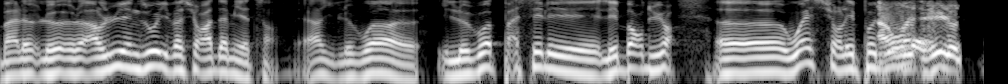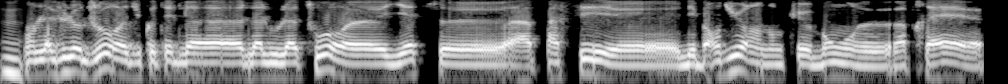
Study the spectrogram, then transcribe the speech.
Bah, le, alors lui, Enzo, il va sur Adam Yates. Hein. Il le voit, euh, il le voit passer les, les bordures. Euh, ouais, sur les podiums. Ah, on l'a vu, l'autre, on l'a vu l'autre jour du côté de la, de la Lula Tour. Yates a passé les bordures, hein. donc bon, après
